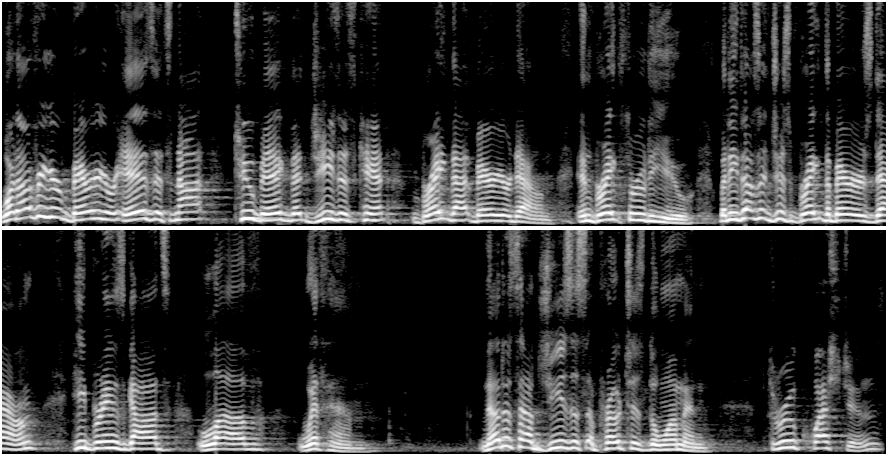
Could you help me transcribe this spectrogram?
Whatever your barrier is, it's not too big that Jesus can't break that barrier down and break through to you. But He doesn't just break the barriers down, He brings God's love with Him. Notice how Jesus approaches the woman through questions,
